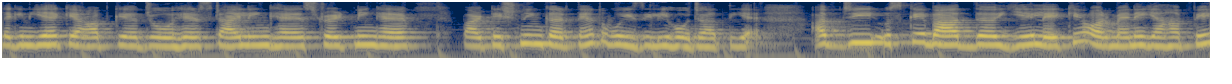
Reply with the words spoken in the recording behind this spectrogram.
लेकिन यह है कि आपके जो हेयर स्टाइलिंग है, स्ट्रेटनिंग है, पार्टिशनिंग करते हैं तो वो इजीली हो जाती है। अब जी, उसके बाद ये लेके और मैंने यहाँ पे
